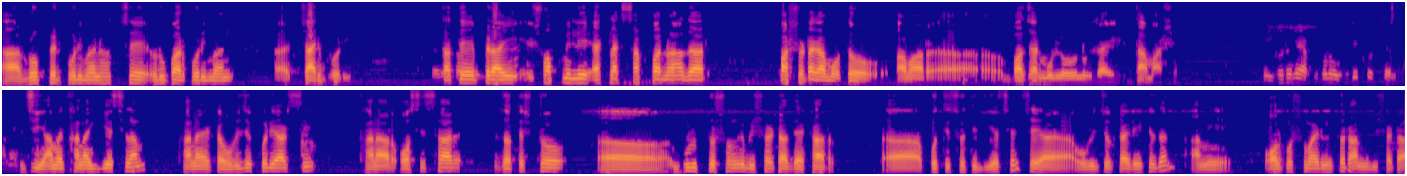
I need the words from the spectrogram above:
আর রৌপ্যের পরিমাণ হচ্ছে রূপার পরিমাণ চার ভরি। তাতে প্রায় সব মিলে এক লাখ ছাপ্পান্ন হাজার পাঁচশো টাকা মতো আমার বাজার মূল্য অনুযায়ী দাম আসে। আপনি কোনো অভিযোগ করছেন জি আমি থানায় গিয়েছিলাম। থানায় একটা অভিযোগ করে আসছি। থানার স্যার যথেষ্ট আহ, গুরুত্বর সঙ্গে বিষয়টা দেখার প্রতিশ্রুতি দিয়েছে সে অভিযোগটা রেখে যান আমি অল্প সময়ের ভিতরে আমি বিষয়টা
